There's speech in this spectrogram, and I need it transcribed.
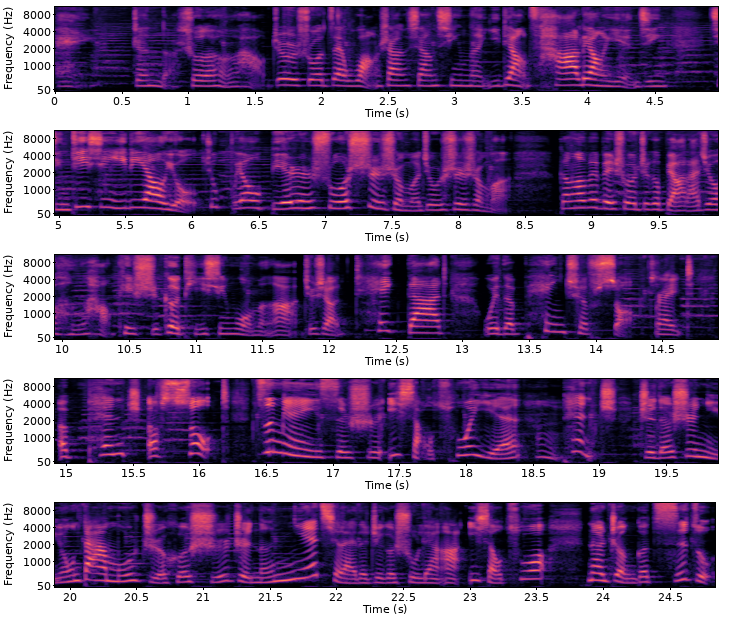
哎， 真的说的很好，就是说在网上相亲呢，一定要擦亮眼睛，警惕心一定要有，就不要别人说是什么就是什么。 刚刚贝贝说这个表达就很好，可以时刻提醒我们啊，就是要 take that with a pinch of salt。Right，a pinch of salt 字面意思是一小撮盐，嗯，pinch 指的是你用大拇指和食指能捏起来的这个数量啊，一小撮。那整个词组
